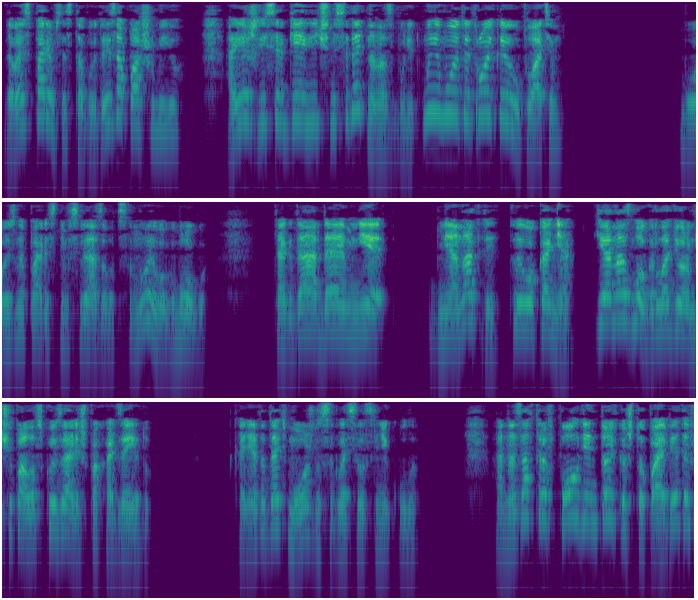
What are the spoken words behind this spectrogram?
Давай спаримся с тобой, да и запашем ее. А ежели Сергей лично седать на нас будет, мы ему этой тройкой и уплатим. Боязно паре с ним связываться, ну его к богу. Тогда дай мне дня на три твоего коня. Я назло горлодером Чапаловскую залежь пахать заеду. Коня-то дать можно, согласился Никула. А на завтра в полдень, только что пообедав,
